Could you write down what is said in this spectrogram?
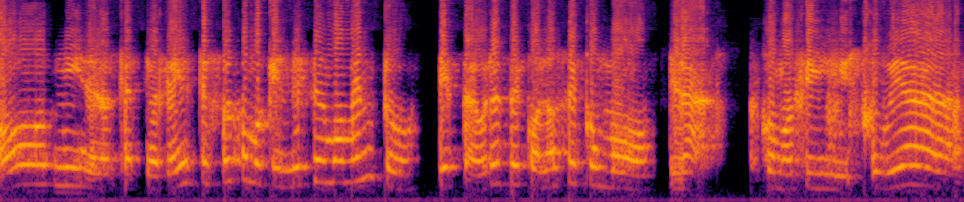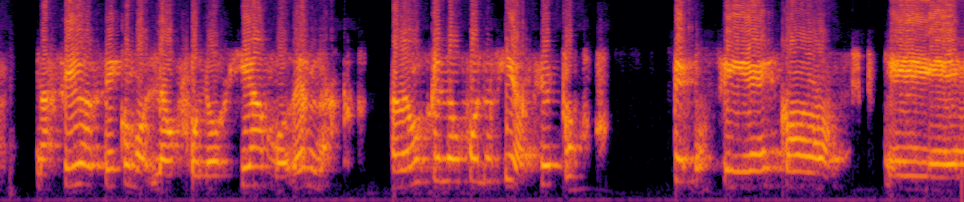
ovnis, de los extraterrestres? Fue como que en ese momento, que hasta ahora se conoce como como si hubiera nacido así como la ufología moderna. Sabemos que es la ufología, ¿cierto? Sí, pues, sí es como eh,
